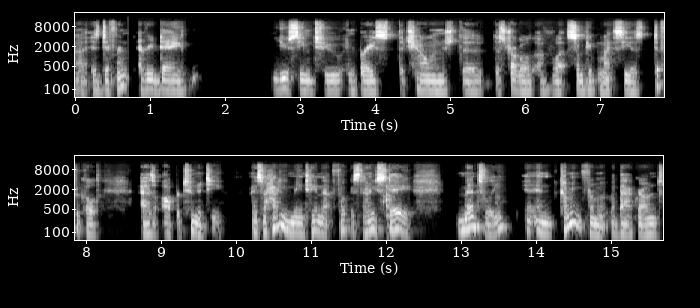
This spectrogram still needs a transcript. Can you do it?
uh, is different. Every day you seem to embrace the challenge, the the struggle of what some people might see as difficult, as opportunity. And so, how do you maintain that focus? How do you stay mentally and coming from a background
